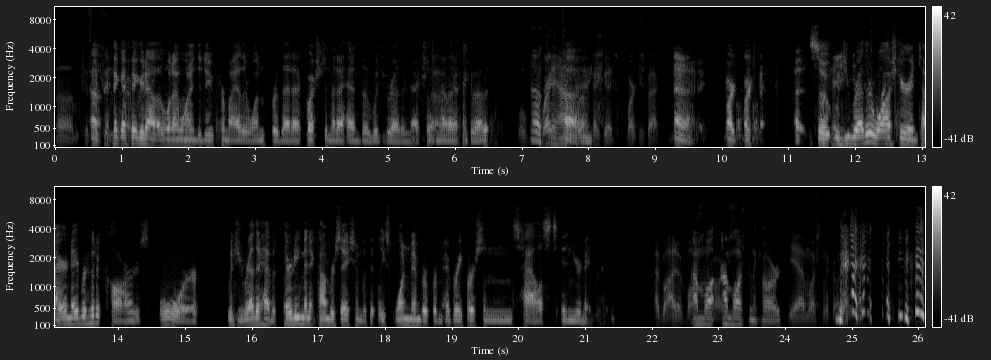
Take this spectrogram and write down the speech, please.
Um, because Uh, I, I couldn't think I figured out what I wanted to do for my other one for that uh, question that I had. The would you rather? Actually, Oh, now that I think about it. Well, Okay, write it I'm down. back. okay, good. Mark is back. No, no, no. Mark, Mark's back. Uh, so, Okay, would you rather wash your entire neighborhood of cars, or would you rather have a thirty-minute conversation with at least one member from every person's house in your neighborhood? I'd, wa- I'd watch I'm the wa- cars. I'm watching the cars Yeah, I'm washing the cars.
